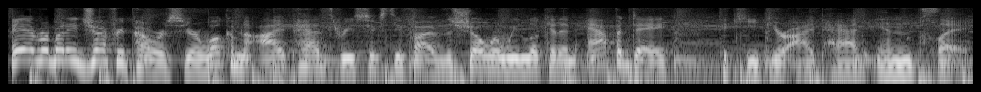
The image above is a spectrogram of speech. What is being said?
Hey everybody, Jeffrey Powers here. Welcome to iPad 365, the show where we look at an app a day to keep your iPad in play.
